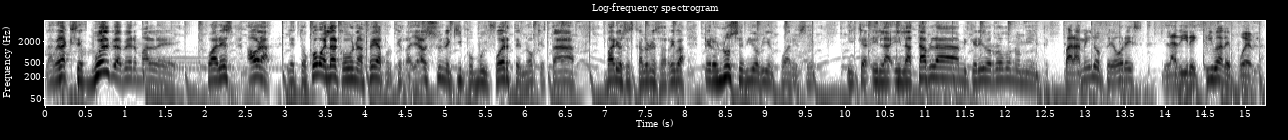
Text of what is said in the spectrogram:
La verdad que se vuelve a ver mal eh, Juárez. Ahora, le tocó bailar con una fea porque Rayados es un equipo muy fuerte, ¿no? Que está varios escalones arriba, pero no se vio bien Juárez, ¿eh? Y, la, tabla, mi querido Rodo, no miente. Para mí lo peor es la directiva de Puebla.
